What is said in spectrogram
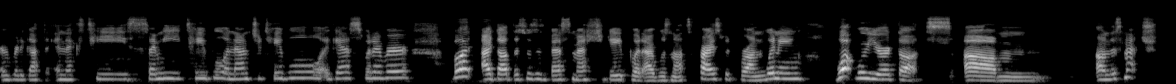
everybody got the NXT semi table, announcer table, I guess, whatever. But I thought this was his best match to date, but I was not surprised with Bron winning. What were your thoughts um on this match?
